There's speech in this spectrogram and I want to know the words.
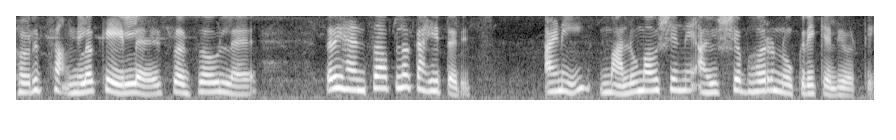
घर चांगलं केलं आहे सजवलं आहे तर ह्यांचं आपलं काहीतरीच. आणि मालूमावशीने आयुष्यभर नोकरी केली होती.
